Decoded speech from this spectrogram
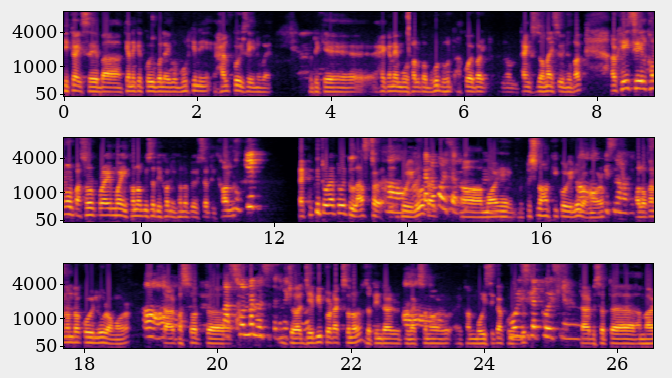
শিকাইছে বা কেনেকৈ কৰিব লাগিব। বহুতখিনি হেল্প কৰিছে ইনুবাই গতিকে সেইকাৰণে মোৰ ফালৰ পৰা বহুত বহুত আকৌ এবাৰ থেংকছ জনাইছোঁ ইনুবাক আৰু সেই চিৰিয়েলখনৰ পাছৰ পৰাই মই ইখনৰ পিছত ইখন ইখনৰ পিছত ইখন। একুকি তৰাটো এইটো লাষ্ট কৰিলোঁ মই কৃষ্ণ সাক্ষী কৰিলোঁ ৰঙৰ। অলকানন্দ কৰিলোঁ ৰঙৰ। তাৰপাছত? জে বি প্ৰডাকশ্যনৰ যতীন্দাৰ প্ৰডাকশ্যনৰ এখন মৰিচিকা কৰিলোঁ। তাৰপিছত আমাৰ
